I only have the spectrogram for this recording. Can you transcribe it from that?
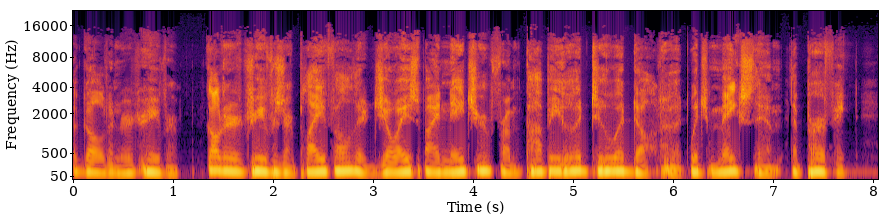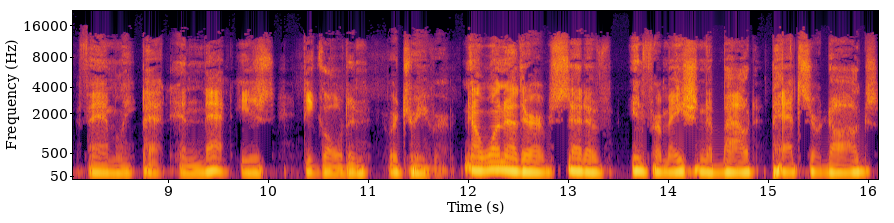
a golden retriever. Golden Retrievers are playful, they're joyous by nature from puppyhood to adulthood, which makes them the perfect family pet, and that is the Golden Retriever. Now, one other set of information about pets or dogs,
